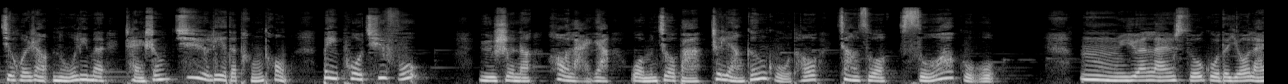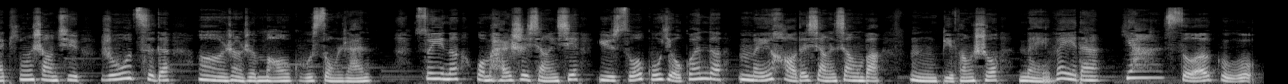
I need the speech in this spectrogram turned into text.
就会让奴隶们产生剧烈的疼痛，被迫屈服。于是呢，后来呀，我们就把这两根骨头叫做锁骨。嗯，原来锁骨的由来听上去如此的，嗯，让人毛骨悚然。所以呢，我们还是想一些与锁骨有关的美好的想象吧。嗯，比方说美味的鸭锁骨。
